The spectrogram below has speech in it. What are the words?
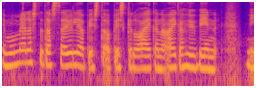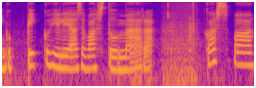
Ja mun mielestä tässä yliopisto-opiskeluaikana aika hyvin niin kuin pikkuhiljaa se vastuunmäärä kasvaa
